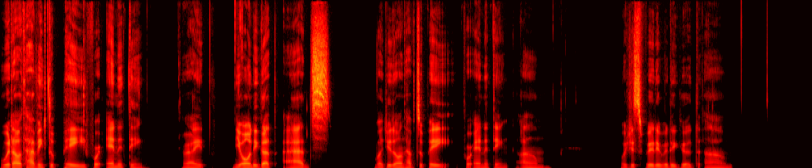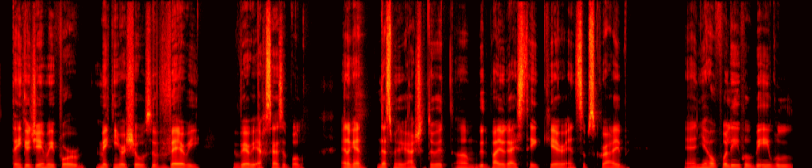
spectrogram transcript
without having to pay for anything, right? You only got ads, but you don't have to pay for anything, um, which is really, really good. Um, thank you, Jamie, for making your shows very, very accessible. And again, that's my reaction to it. Um, goodbye, you guys. Take care and subscribe. And yeah, hopefully we'll be able.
